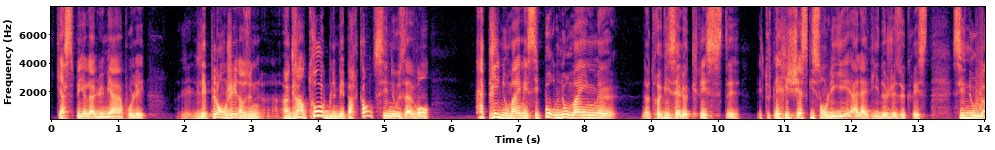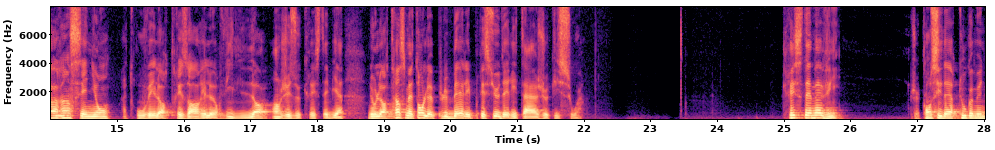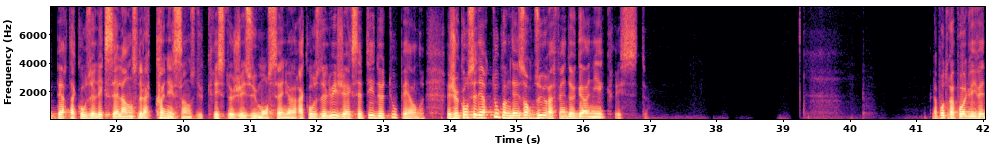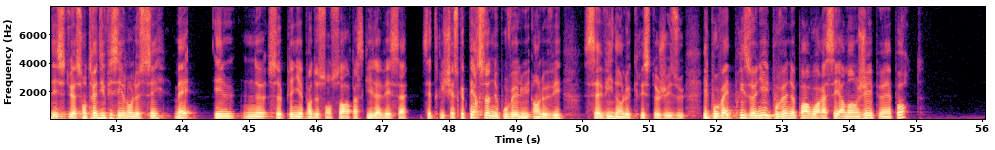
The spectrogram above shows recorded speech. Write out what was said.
qui aspire la lumière pour les, les plonger dans un grand trouble. Mais par contre, si nous avons appris nous-mêmes et si pour nous-mêmes euh, notre vie, c'est le Christ et, toutes les richesses qui sont liées à la vie de Jésus-Christ, si nous leur enseignons à trouver leur trésor et leur vie là, en Jésus-Christ, eh bien, nous leur transmettons le plus bel et précieux héritage qui soit. Christ est ma vie. Je considère tout comme une perte à cause de l'excellence de la connaissance du Christ Jésus, mon Seigneur. À cause de lui, j'ai accepté de tout perdre. Et je considère tout comme des ordures afin de gagner Christ. L'apôtre Paul vivait des situations très difficiles, on le sait, mais il ne se plaignait pas de son sort parce qu'il avait cette richesse que personne ne pouvait lui enlever, sa vie dans le Christ Jésus. Il pouvait être prisonnier, il pouvait ne pas avoir assez à manger, peu importe.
